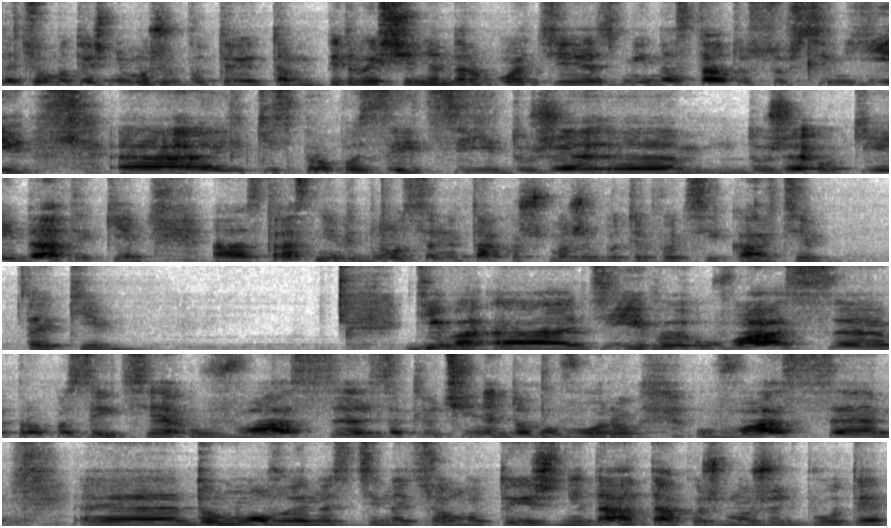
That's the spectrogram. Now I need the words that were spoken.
На цьому тижні може бути там підвищення на роботі, зміна статусу в сім'ї, е, якісь пропозиції дуже, е, дуже окей, да, такі. Е, Страсні відносини також може бути по цій карті такі. Діва, е, діви, у вас е, пропозиція, у вас е, заключення договору, у вас домовленості на цьому тижні, да, також можуть бути.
